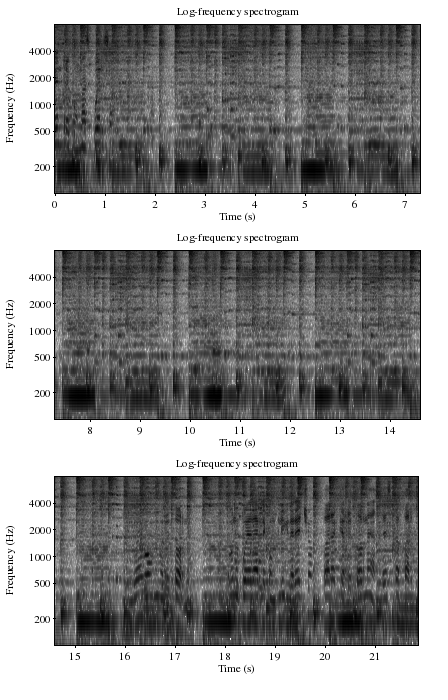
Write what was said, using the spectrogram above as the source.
Entra con más fuerza. Uno puede darle con clic derecho para que retorne hasta esta parte.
